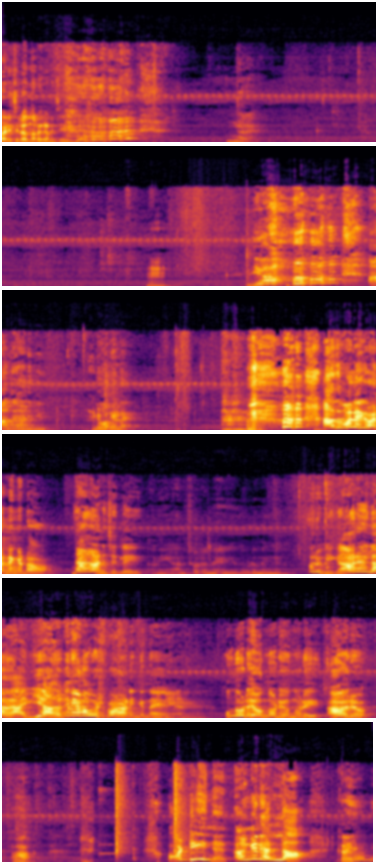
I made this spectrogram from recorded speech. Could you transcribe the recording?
പഠിച്ചില്ല. ഒന്നുകൂടെ കാണിച്ച്. ഇങ്ങനെ. അതുപോലെയൊക്കെ വരണം കേട്ടോ. ഞാൻ കാണിച്ചില്ലേ? നീ വികാരം ഇല്ലാതെ ഒരു വികാരമില്ലാതെ അയ്യ അതെങ്ങനെയാണോ പുഷ്പ കാണിക്കുന്നേ? ഒന്നുകൂടി ഒന്നുകൂടി ഒന്നുകൂടി. ആ ഒരു ആ. അടി ഞാൻ അങ്ങനെയല്ല. കൈ കൊണ്ട്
